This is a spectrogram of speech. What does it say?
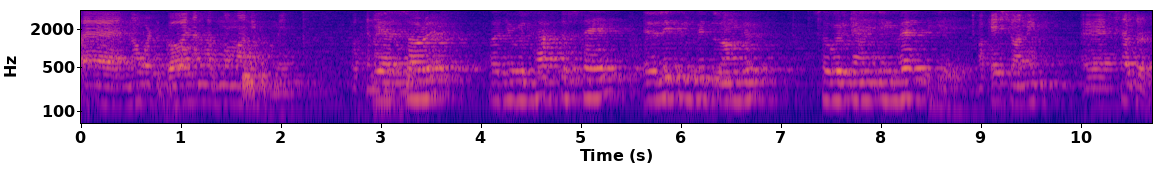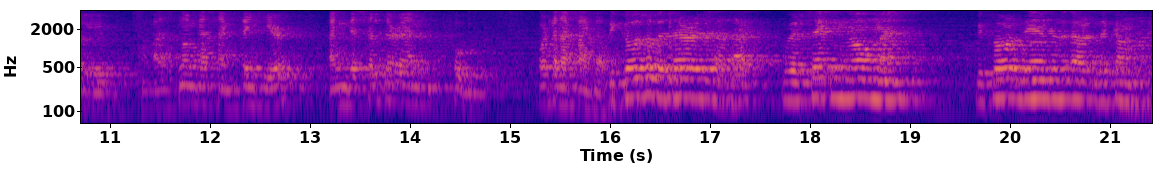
uh, nowhere to go and I have no money with me. What can We I are sorry, but you will have to stay a little bit longer so we can investigate. Okay, so I need uh, shelter to live. As long as I'm staying here, I need a shelter and food. Where can I find that? Because of the terrorist attack, we are checking all men before they enter the country.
